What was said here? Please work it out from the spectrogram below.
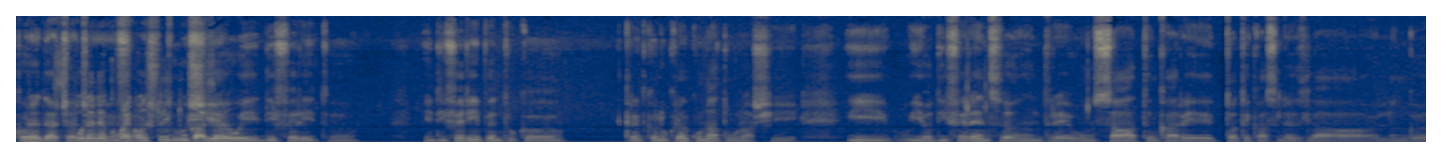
Corect de aceea Spune-ne ce cum ai faci construit tu tu și casa. eu e diferit. E diferit pentru că cred că lucrăm cu natura și e, e o diferență între un sat în care toate casele sunt la lângă,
